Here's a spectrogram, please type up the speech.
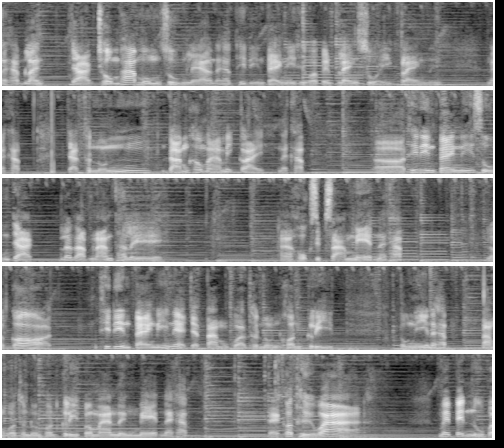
นะครับหลังจากชมภาพมุมสูงแล้วนะครับ ที่ดินแปลงนี้ถือว่าเป็นแปลงสวยอีกแปลงหนึ่งนะครับ จากถนนดำเข้ามาไม่ไกลนะครับที่ดินแปลงนี้สูงจากระดับน้ำทะเลอ่า63 เมตรนะครับ แล้วก็ที่ดินแปลงนี้เนี่ยจะต่ำกว่าถนนคอนกรีต ตรงนี้นะครับ ต่ำกว่าถนนคอนกรีตประมาณ 1 เมตรนะครับ แต่ก็ถือว่า ไม่เป็นอุป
